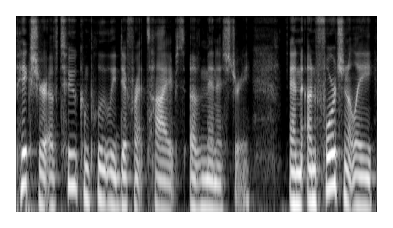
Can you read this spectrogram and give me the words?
picture of two completely different types of ministry. And unfortunately,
